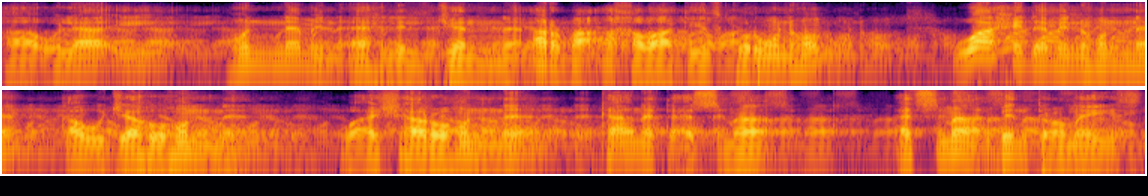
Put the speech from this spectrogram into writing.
هؤلاء هن من أهل الجنة أربع أخوات يذكرونهم واحدة منهن أوجههن وأشهرهن كانت أسماء أسماء بنت عميس.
